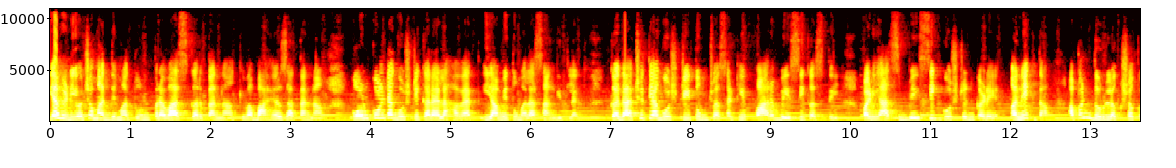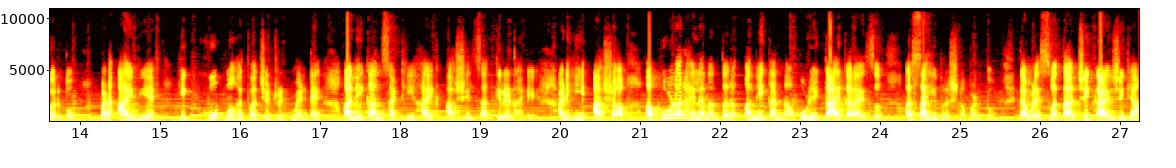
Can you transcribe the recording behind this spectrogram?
या व्हिडिओच्या माध्यमातून प्रवास करताना किंवा बाहेर जाताना कोणकोणत्या गोष्टी करायला हव्यात या मी तुम्हाला सांगितल्यात. कदाचित या गोष्टी तुमच्यासाठी फार बेसिक असतील पण याच बेसिक गोष्टींकडे अनेकदा आपण दुर्लक्ष करतो. पण आय व्ही एफ ही खूप महत्वाची ट्रीटमेंट आहे. अनेकांसाठी हा एक आशेचा किरण आहे. आणि ही आशा अपूर्ण राहिल्यानंतर अनेकांना पुढे काय करायचं असाही प्रश्न पडतो. त्यामुळे स्वतःची काळजी घ्या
